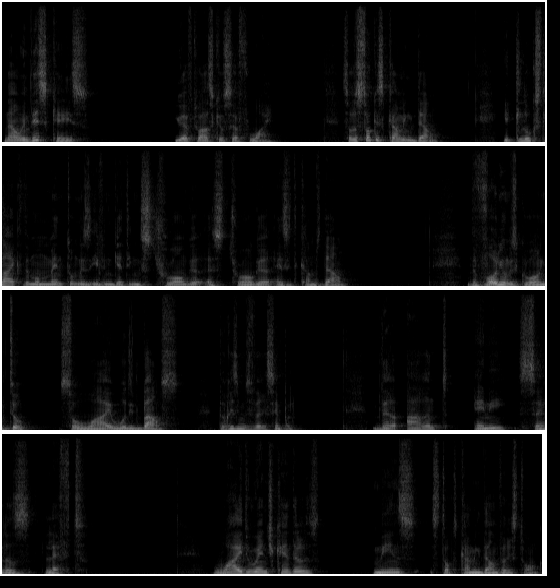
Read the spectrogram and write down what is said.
Now in this case, you have to ask yourself why. So the stock is coming down. It looks like the momentum is even getting stronger and stronger as it comes down. The volume is growing too. So why would it bounce? The reason is very simple there aren't any sellers left. Wide range candles means stocks coming down very strong.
